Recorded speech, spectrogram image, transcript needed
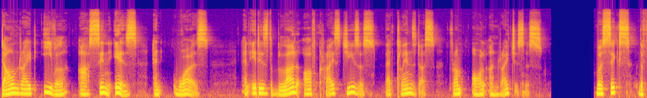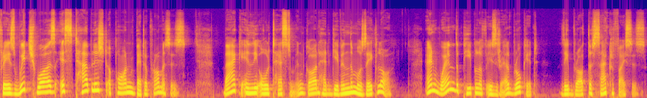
downright evil our sin is and was. And it is the blood of Christ Jesus that cleansed us from all unrighteousness. Verse 6, the phrase, which was established upon better promises. Back in the Old Testament, God had given the Mosaic Law. And when the people of Israel broke it, they brought the sacrifices.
